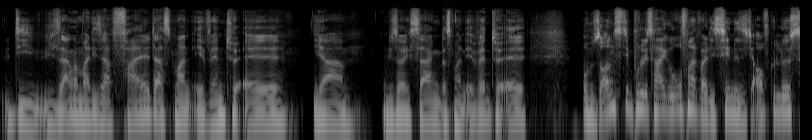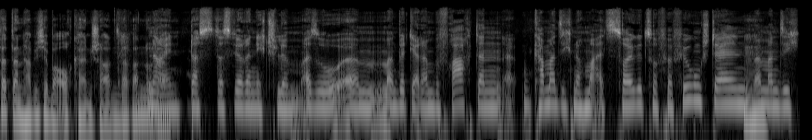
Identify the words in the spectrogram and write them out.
die, wie sagen wir mal, dieser Fall, dass man eventuell, ja, wie soll ich sagen, dass man eventuell umsonst die Polizei gerufen hat, weil die Szene sich aufgelöst hat, dann habe ich aber auch keinen Schaden daran, oder? Nein, das, das wäre nicht schlimm. Also ähm, man wird ja dann befragt, dann kann man sich nochmal als Zeuge zur Verfügung stellen, wenn man sich,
